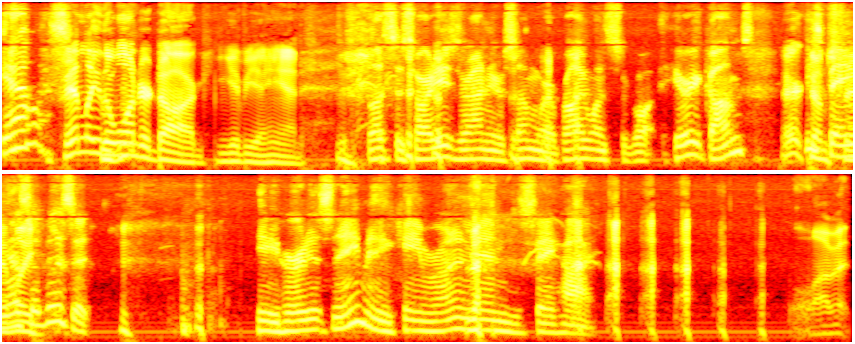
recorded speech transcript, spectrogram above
Yeah. Finley the mm-hmm. Wonder Dog can give you a hand. Bless his heart. He's around here somewhere. Probably wants to go. Here he comes. There He's comes paying Finley. us a visit. he heard his name and he came running in to say hi. Love it.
